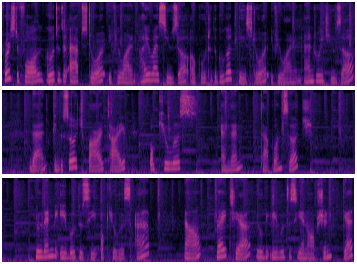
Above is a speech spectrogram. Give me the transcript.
First of all, go to the App Store if you are an iOS user or go to the Google Play Store if you are an Android user. Then in the search bar type Oculus and then tap on search. You'll then be able to see Oculus app. Now, right here, you'll be able to see an option Get.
